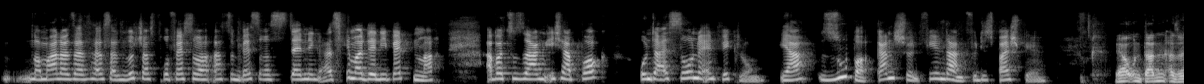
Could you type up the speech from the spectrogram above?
normalerweise hast du als Wirtschaftsprofessor hast du ein besseres Standing als jemand, der die Betten macht. Aber zu sagen, ich habe Bock und da ist so eine Entwicklung, ja, super, ganz schön. Vielen Dank für dieses Beispiel. Ja, und dann, also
